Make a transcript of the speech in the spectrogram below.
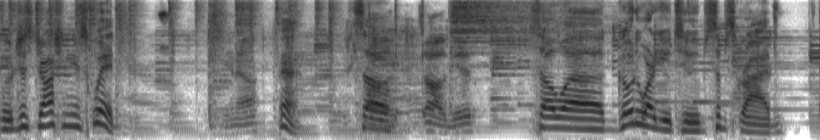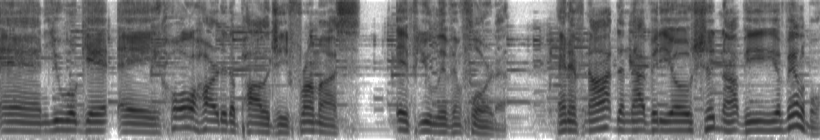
We were just joshing your squid. you know? Yeah. So it's all good. so uh, go to our YouTube, subscribe, and you will get a wholehearted apology from us if you live in Florida. And if not, then that video should not be available.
